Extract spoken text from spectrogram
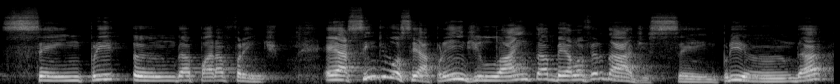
sempre anda para frente. É assim que você aprende lá em tabela verdade. Sempre anda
